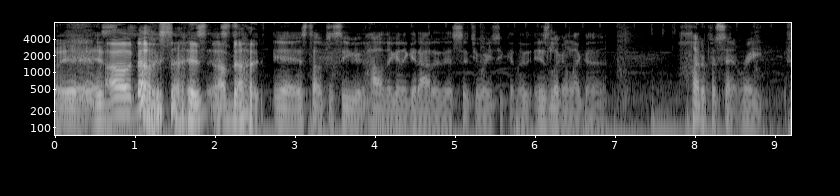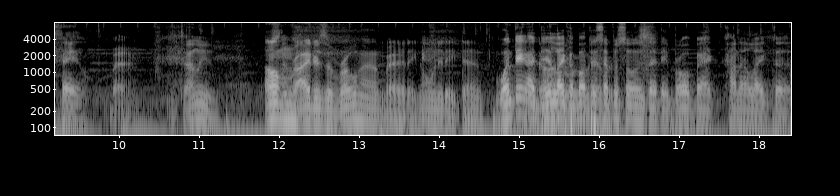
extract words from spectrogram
Yeah, it's, Oh no, son. it's- it's- I'm not. yeah, it's tough to see how they're gonna get out of this situation because it's looking like a hundred percent rate fail. Bruh, I'm telling you. Um, the riders of Rohan, bruh. They going to their death. One thing I did like about this episode is that they brought back kind of like the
